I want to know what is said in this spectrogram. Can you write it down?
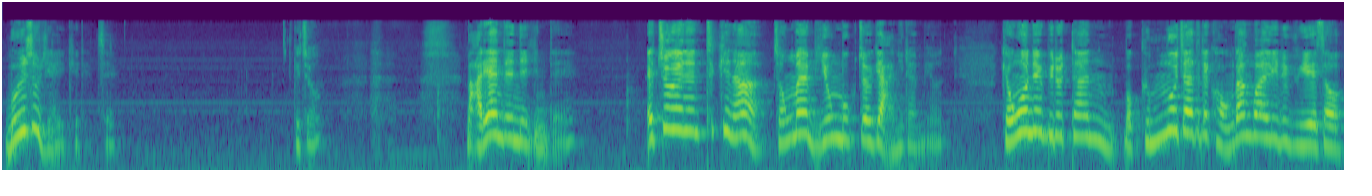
뭔 소리야 이게 대체? 그죠? 말이 안 되는 얘기인데. 애초에는 특히나 정말 미용 목적이 아니라면 경원을 비롯한 뭐 근무자들의 건강 관리를 위해서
